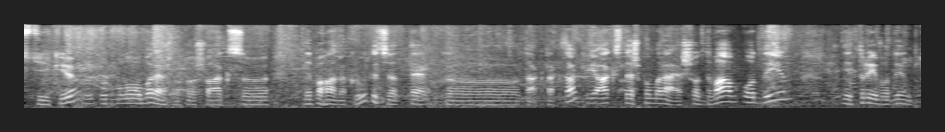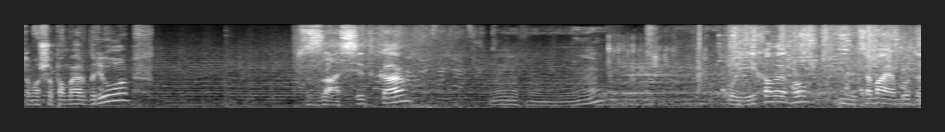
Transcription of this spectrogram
стійки. І тут було обережно, тому що Акс е, непогано крутиться. Так, е, так, так, так. І Акс теж помирає. Що 2 в 1 і 3 в 1, тому що помер Брю. Засідка. Угу. Поїхали. Ну, це має бути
